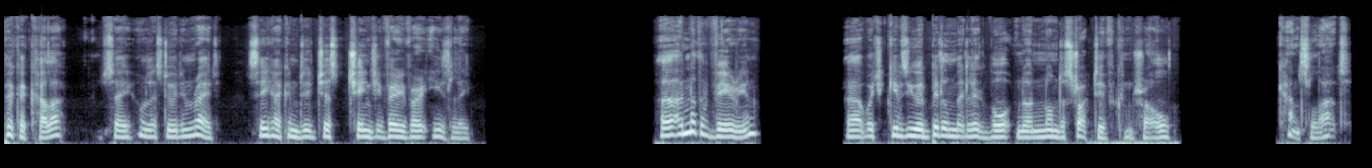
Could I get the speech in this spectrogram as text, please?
pick a color, say, oh, let's do it in red. See, I can do just change it very, very easily. Uh, another variant, uh, which gives you a bit, a little more non-destructive control. Cancel that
